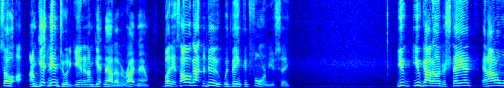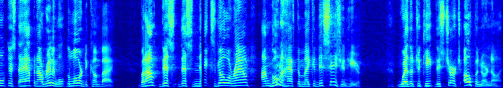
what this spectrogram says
So uh, I'm getting into it again and I'm getting out of it right now. But it's all got to do with being conformed, you see. You, you've got to understand, and I don't want this to happen. I really want the Lord to come back. But I'm, this, this next go around, I'm going to have to make a decision here whether to keep this church open or not.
